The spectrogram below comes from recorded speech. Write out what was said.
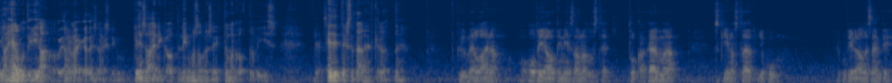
Ja helkutin hienoa vielä kaiken lisäksi niin kuin designin kautta, niin kuin mä sanoin, 7 kautta 5. Yes. Etittekö te tällä hetkellä jotain? Kyllä meillä on aina ovi auki niin sanotusti, että tulkaa käymään, jos kiinnostaa joku, joku virallisempi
